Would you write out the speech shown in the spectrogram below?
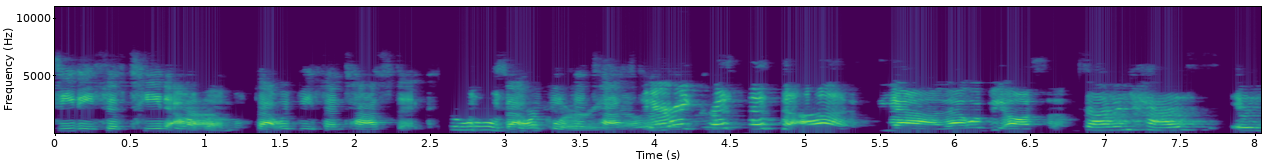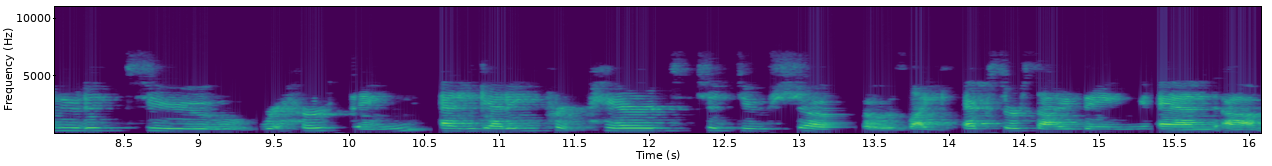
DD15 album. That would be fantastic. It's a That would be sparkler, you know? fantastic. Merry Christmas to us. Yeah, that would be awesome. Simon has alluded to rehearsing and getting prepared to do shows, like exercising, and um,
